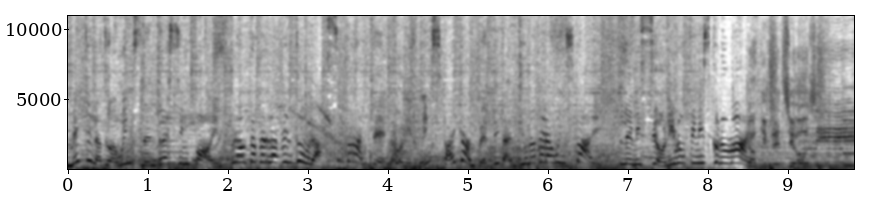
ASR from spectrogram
Metti la tua Wings nel dressing point! Pronta per l'avventura! Si parte! Con il Wings Spy Camper diventi una vera Wings Spy! Le missioni non finiscono mai! Giochi preziosi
